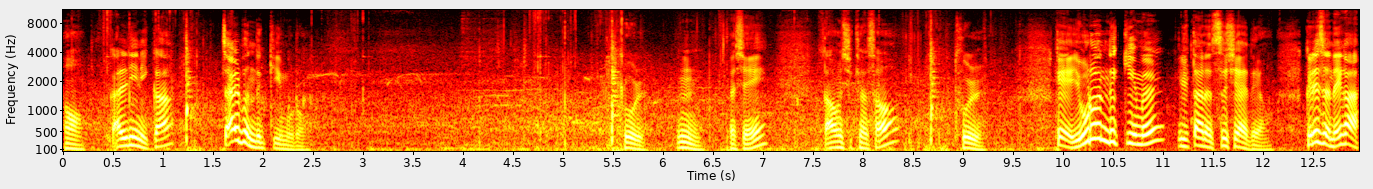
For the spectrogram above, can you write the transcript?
어 깔리니까 짧은 느낌으로 둘, 음, 다시. 다운 시켜서 둘. 이런 느낌을 일단은 쓰셔야 돼요. 그래서 내가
